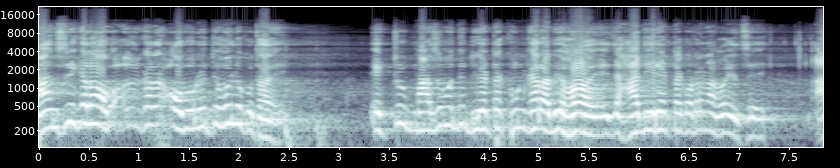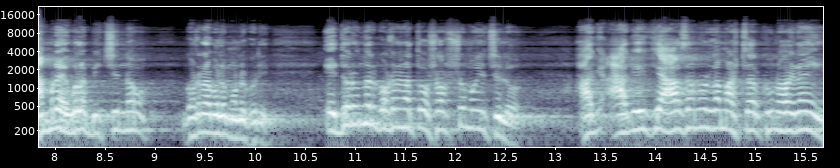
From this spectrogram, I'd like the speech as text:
আইনশৃঙ্খলা অব- অবনতি হলো কোথায়? একটু মাঝে মধ্যে দু একটা খুন খারাপই হয় যে হাদির একটা ঘটনা হয়েছে। আমরা এগুলো বিচ্ছিন্ন ঘটনা বলে মনে করি। এই ধরনের ঘটনা তো সবসময় ছিল। আগে আগে কি আহসানুল্লাহ মাস্টার খুন হয় নাই?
